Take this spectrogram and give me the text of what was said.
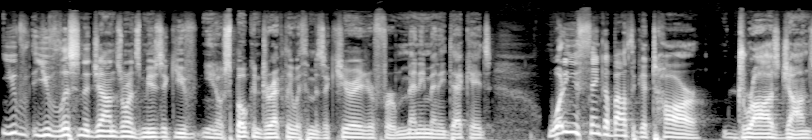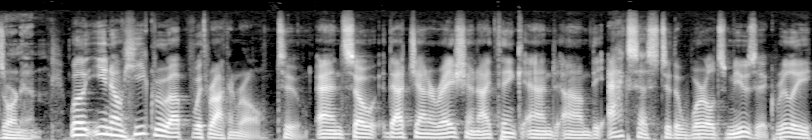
you've you've listened to John Zorn's music. You've you know spoken directly with him as a curator for many many decades. What do you think about the guitar draws John Zorn in? Well, you know, he grew up with rock and roll too, and so that generation, I think, and um, the access to the world's music really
